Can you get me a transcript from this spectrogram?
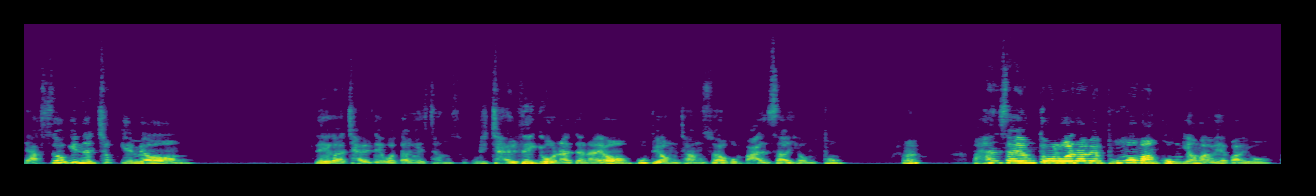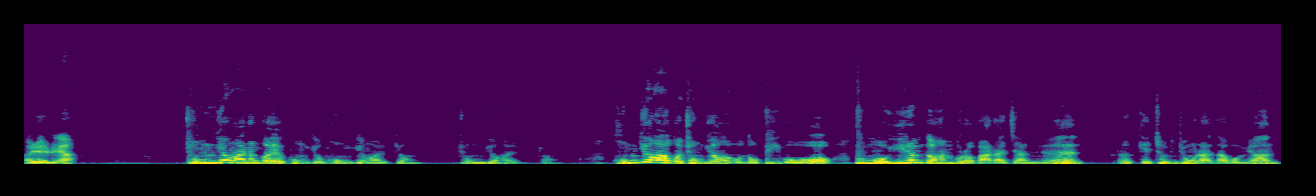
약속 있는 첫 계명 내가 잘 되고 땅에서 장수. 우리 잘 되기 원하잖아요. 무병 장수하고 만사 형통. 응? 만사 형통을 원하면 부모만 공경하고 해봐요. 할렐루야. 존경하는 거예요. 공경, 공경할 경, 존경할 경. 공경하고 존경하고 높이고 부모 이름도 함부로 말하지 않는 그렇게 존중을 하다 보면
